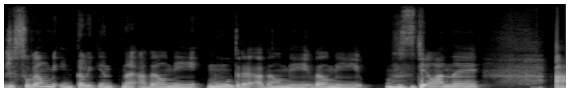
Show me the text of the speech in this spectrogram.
že sú veľmi inteligentné a veľmi múdre a veľmi, veľmi vzdelané a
